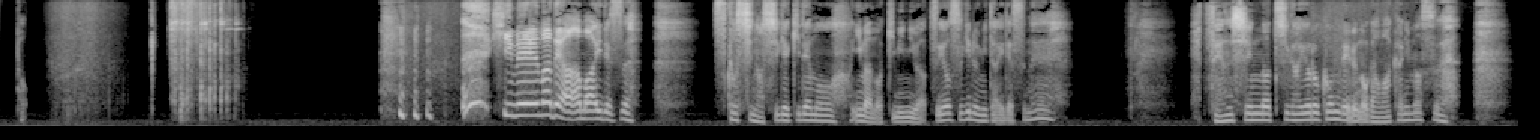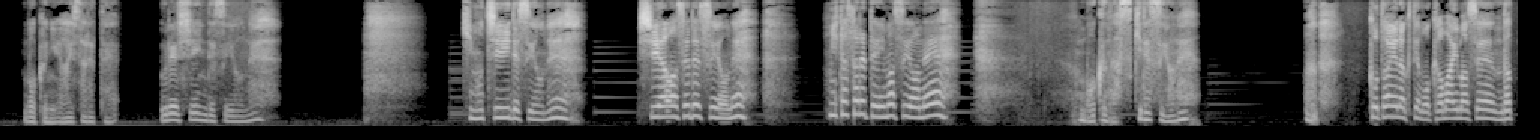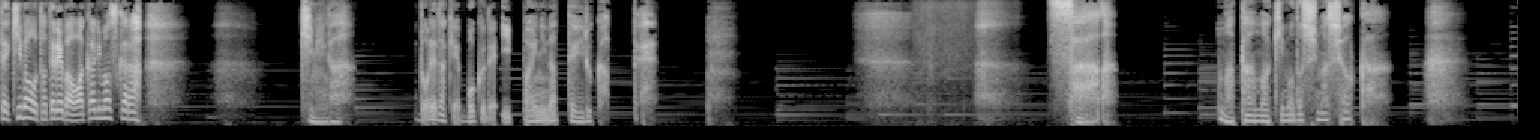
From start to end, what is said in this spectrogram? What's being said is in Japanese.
悲鳴まで甘いです。少しの刺激でも今の君には強すぎるみたいですね。全身の血が喜んでいるのがわかります。僕に愛されて嬉しいんですよね。気持ちいいですよね。幸せですよね。満たされていますよね。僕が好きですよね。答えなくても構いません。だって牙を立てればわかりますから。君が、どれだけ僕でいっぱいになっているかって。さあ、また巻き戻しましょうか。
